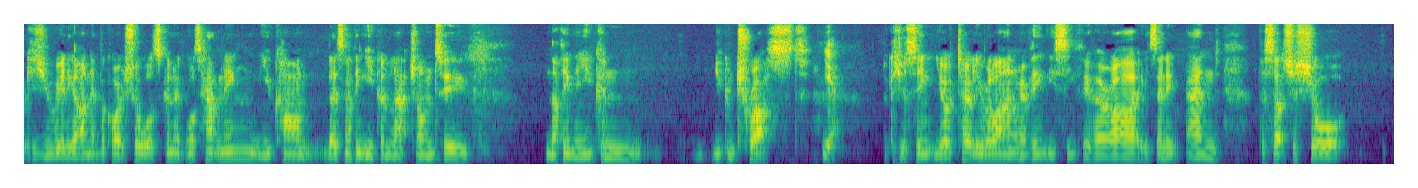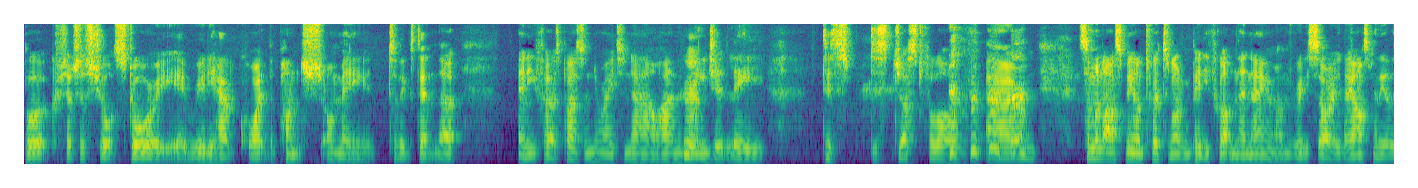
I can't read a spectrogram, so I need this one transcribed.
because you really are never quite sure what's gonna what's happening. You can't. There's nothing you can latch onto. Nothing that you can you can trust. Yeah. Because you're seeing you're totally reliant on everything that you see through her eyes, and it and for such a short book, such a short story, it really had quite the punch on me to the extent that any first person narrator now I'm Hmm. immediately dis- disgustful of. Um, someone asked me on Twitter, and I've completely forgotten their name. I'm really sorry. They asked me the other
